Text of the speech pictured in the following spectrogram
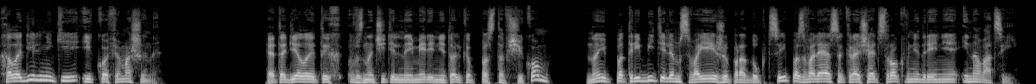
холодильники и кофемашины. Это делает их в значительной мере не только поставщиком, но и потребителем своей же продукции, позволяя сокращать срок внедрения инноваций.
